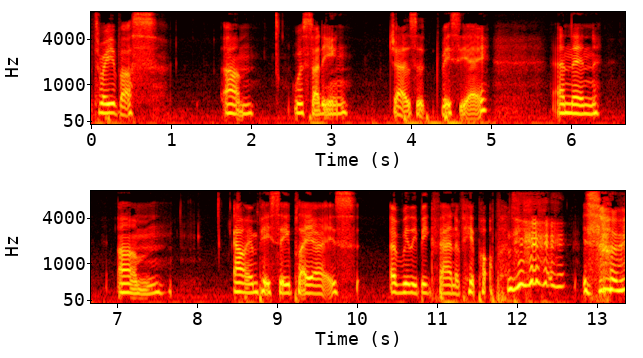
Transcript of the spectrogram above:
three of us um, were studying jazz at VCA, and then um, our MPC player is a really big fan of hip hop. so,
